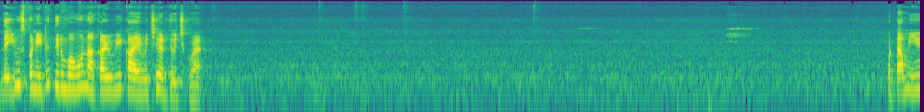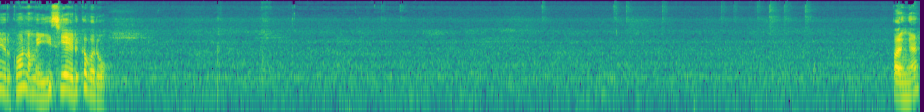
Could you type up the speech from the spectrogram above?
இதை யூஸ் பண்ணிவிட்டு திரும்பவும் நான் கழுவி காய வச்சு எடுத்து வச்சுக்குவேன். ஒட்டாமையும் இருக்கும் நம்ம ஈஸியாக எடுக்க வரும். பாருங்கள்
